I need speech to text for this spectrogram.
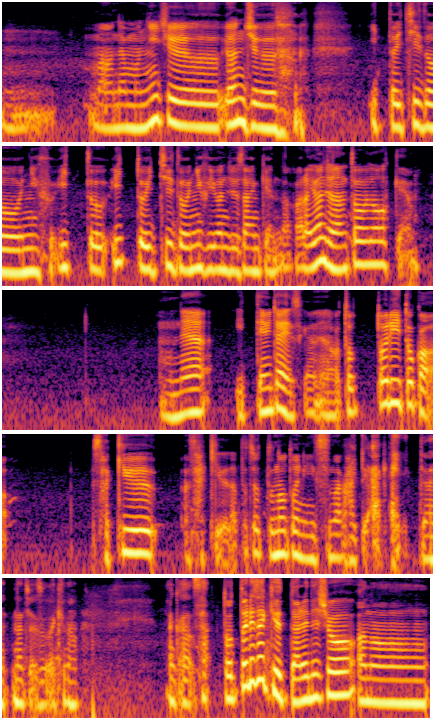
うんまあでも2040 一都一道二府一都一都一道二府43県だから47都道府県もね行ってみたいですけどね。なんか鳥取とか砂丘砂丘だとちょっと喉に砂が入ってあっってなっちゃいそうだけど。なんかさ鳥取砂丘ってあれでしょ？あのー、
